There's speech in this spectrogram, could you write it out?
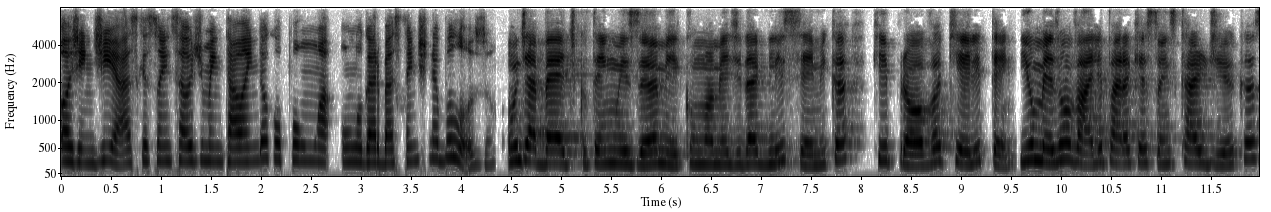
Hoje em dia, as questões de saúde mental ainda ocupam uma, um lugar bastante nebuloso. Um diabético tem um exame com uma medida glicêmica que prova que ele tem, e o mesmo vale para questões cardíacas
